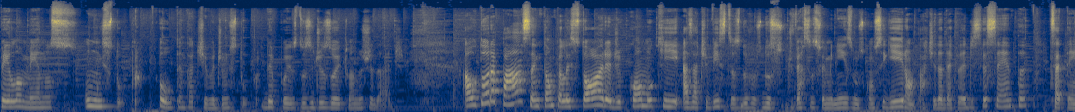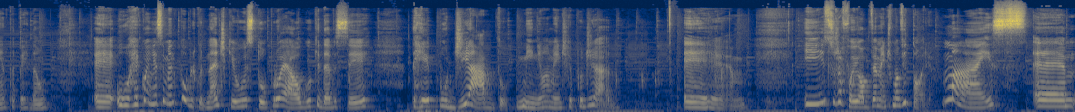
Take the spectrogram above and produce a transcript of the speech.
pelo menos um estupro, ou tentativa de um estupro, depois dos 18 anos de idade. A autora passa, então, pela história de como que as ativistas do, dos diversos feminismos conseguiram, a partir da década de 60, 70, perdão, é, o reconhecimento público, né, de que o estupro é algo que deve ser repudiado, minimamente repudiado. É... E isso já foi, obviamente, uma vitória. Mas é,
